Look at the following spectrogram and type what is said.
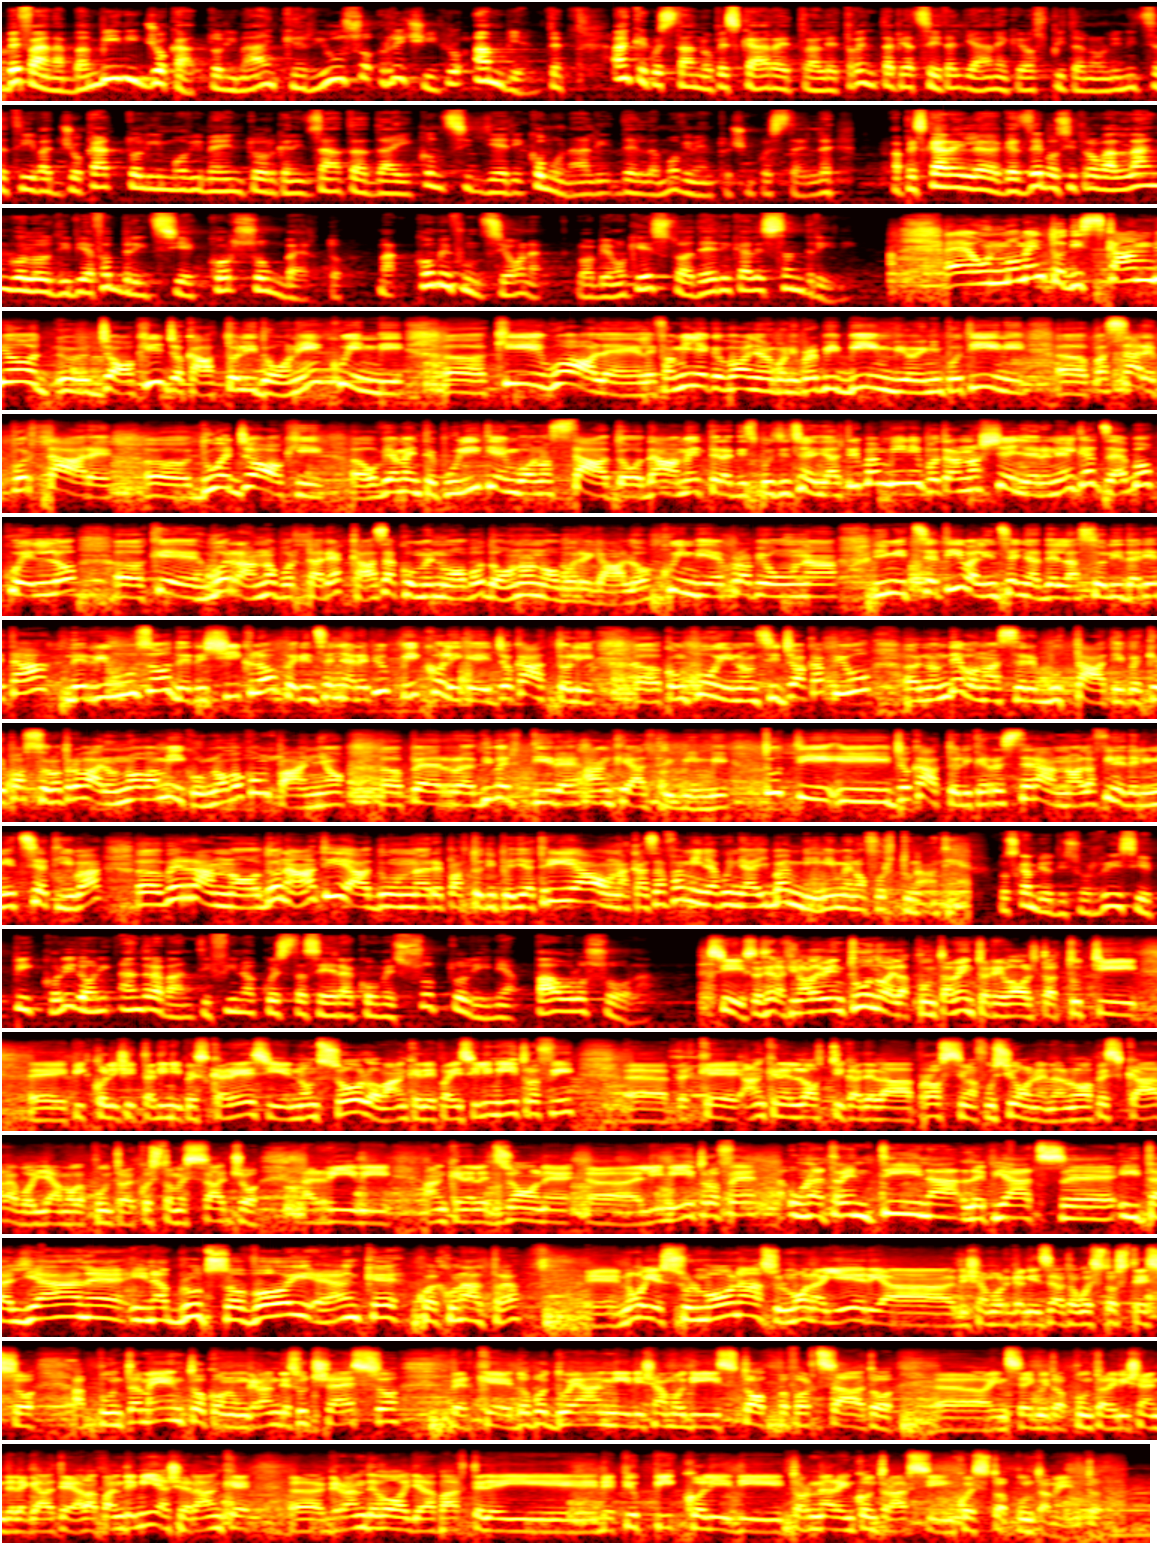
Befana bambini, giocattoli, ma anche riuso, riciclo, ambiente. Anche quest'anno Pescara è tra le 30 piazze italiane che ospitano l'iniziativa Giocattoli in Movimento organizzata dai consiglieri comunali del Movimento 5 Stelle. A Pescara il gazebo si trova all'angolo di via Fabrizi e Corso Umberto. Ma come funziona? Lo abbiamo chiesto ad Erika Alessandrini. È un momento di scambio eh, giochi, giocattoli, doni, quindi eh, chi vuole, le famiglie che vogliono con i propri bimbi o i nipotini eh, passare e portare eh, due giochi eh, ovviamente puliti e in buono stato da mettere a disposizione di altri bambini potranno scegliere nel gazebo quello eh, che vorranno portare a casa come nuovo dono, nuovo regalo. Quindi è proprio un'iniziativa all'insegna della solidarietà, del riuso, del riciclo per insegnare ai più piccoli che i giocattoli con cui non si gioca gioca più eh, non devono essere buttati perché possono trovare un nuovo amico, un nuovo compagno eh, per divertire anche altri bimbi. Tutti i giocattoli che resteranno alla fine dell'iniziativa eh, verranno donati ad un reparto di pediatria o una casa famiglia, quindi ai bambini meno fortunati. Lo scambio di sorrisi e piccoli doni andrà avanti fino a questa sera come sottolinea Paolo Sola. Sì, stasera fino alle 21 e l'appuntamento è rivolto a tutti eh, i piccoli cittadini pescaresi e non solo, ma anche dei paesi limitrofi, eh, perché anche nell'ottica della prossima fusione nella nuova Pescara vogliamo che, appunto, che questo messaggio arrivi anche nelle zone eh, limitrofe. Una trentina le piazze italiane, in Abruzzo voi e anche qualcun'altra? Noi e Sulmona, Sulmona ieri ha diciamo, organizzato questo stesso appuntamento con un grande successo perché dopo due due anni diciamo, di stop forzato eh, in seguito appunto alle vicende legate alla pandemia c'era anche eh, grande voglia da parte dei, dei più piccoli di tornare a incontrarsi in questo appuntamento.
